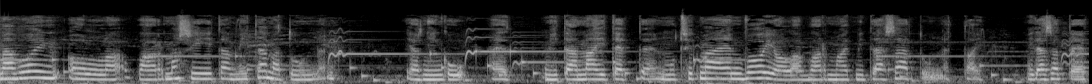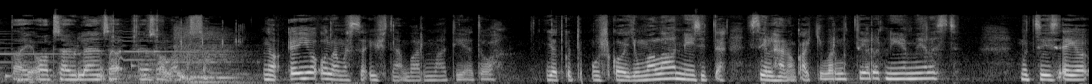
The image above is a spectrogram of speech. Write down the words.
Mä voin olla varma siitä, mitä mä tunnen ja niinku, et mitä mä itse teen, mutta sit mä en voi olla varma, että mitä sä tunnet tai mitä sä teet tai oot sä yleensä edes olemassa. No ei ole olemassa yhtään varmaa tietoa. Jotkut uskoo Jumalaan, niin sitten sillähän on kaikki varmat tiedot niiden mielestä. Mutta siis ei ole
